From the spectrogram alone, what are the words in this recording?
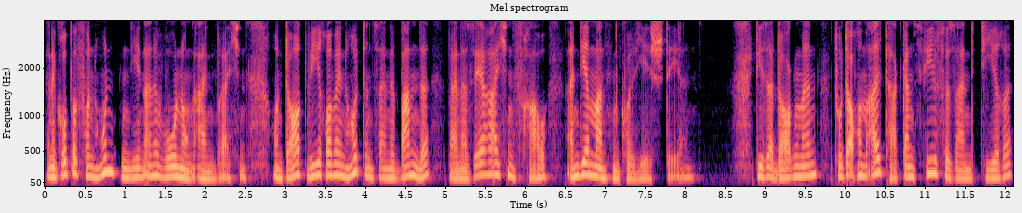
eine Gruppe von Hunden, die in eine Wohnung einbrechen und dort wie Robin Hood und seine Bande bei einer sehr reichen Frau ein Diamantenkollier stehlen. Dieser Dogman tut auch im Alltag ganz viel für seine Tiere,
